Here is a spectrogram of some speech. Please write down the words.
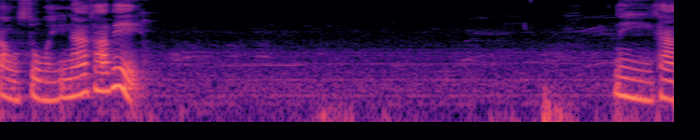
เก่าสวยนะคะพี่ นี่ค่ะ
